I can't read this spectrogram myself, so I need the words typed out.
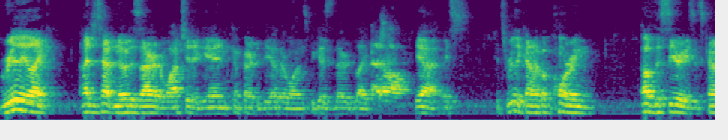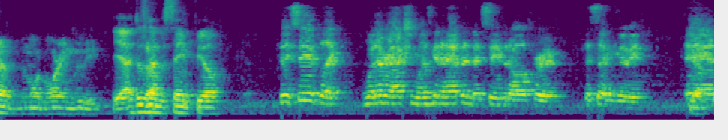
really like I just have no desire to watch it again compared to the other ones because they're like, At all. yeah, it's it's really kind of a boring of the series. It's kind of the more boring movie. Yeah, it doesn't So- have the same feel. They saved like whatever action was gonna happen. They saved it all for the second movie, and Yeah.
